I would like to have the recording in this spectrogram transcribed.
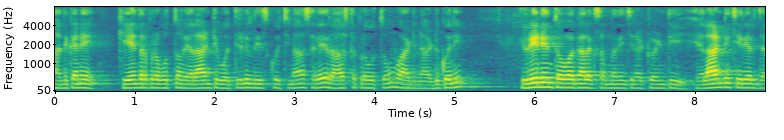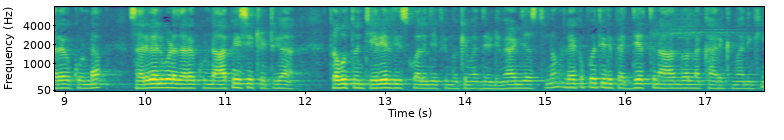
అందుకనే కేంద్ర ప్రభుత్వం ఎలాంటి ఒత్తిడిలు తీసుకొచ్చినా సరే రాష్ట్ర ప్రభుత్వం వాటిని అడ్డుకొని యురేనియం తవ్వకాలకు సంబంధించినటువంటి ఎలాంటి చర్యలు జరగకుండా సర్వేలు కూడా జరగకుండా ఆపేసేటట్టుగా ప్రభుత్వం చర్యలు తీసుకోవాలని చెప్పి ముఖ్యమంత్రిని డిమాండ్ చేస్తున్నాం. లేకపోతే ఇది పెద్ద ఎత్తున ఆందోళన కార్యక్రమానికి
